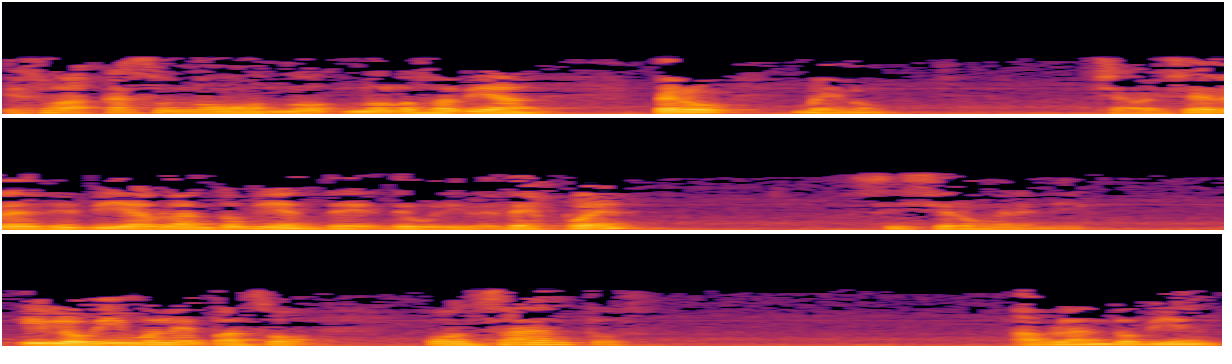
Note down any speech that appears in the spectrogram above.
¿Eso acaso no, no, no lo sabía? Pero bueno, Chávez se desvivía hablando bien de, de Uribe. Después se hicieron enemigos. Y lo mismo le pasó con Santos, hablando bien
